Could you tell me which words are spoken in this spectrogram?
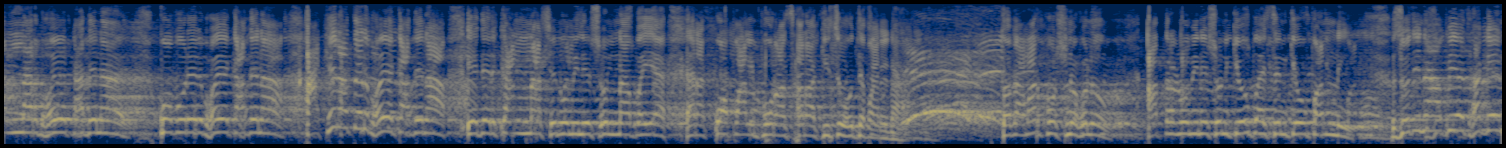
আল্লাহর ভয়ে কাঁদে না, কবরের ভয়ে কাঁদে না, আখেরাতের ভয়ে কাঁদে না। এদের কান্না সে নমিনেশন না পেয়ে এরা কপাল পোড়া ছাড়া কিছু হতে পারে না। তবে আমার প্রশ্ন হলো, আপনার নমিনেশন কেউ পাইছেন, কেউ পাননি? যদি না পেয়ে থাকেন,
